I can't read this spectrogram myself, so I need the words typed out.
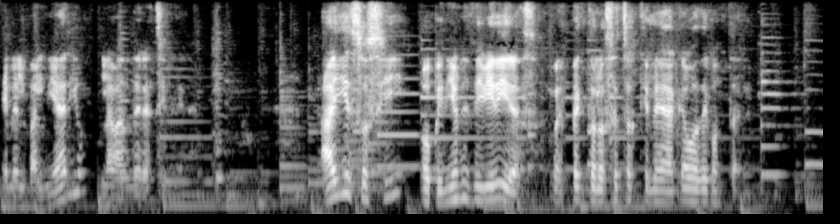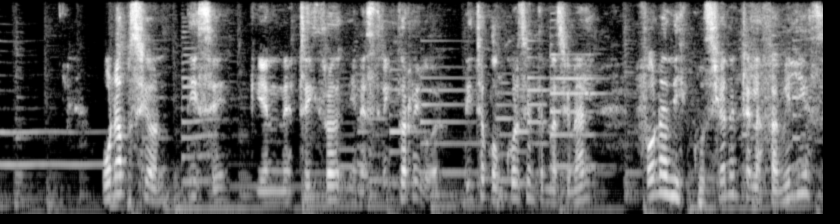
en el balneario la bandera chilena. Hay, eso sí, opiniones divididas respecto a los hechos que les acabo de contar. Una opción dice que en estricto, en estricto rigor, dicho concurso internacional fue una discusión entre las familias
